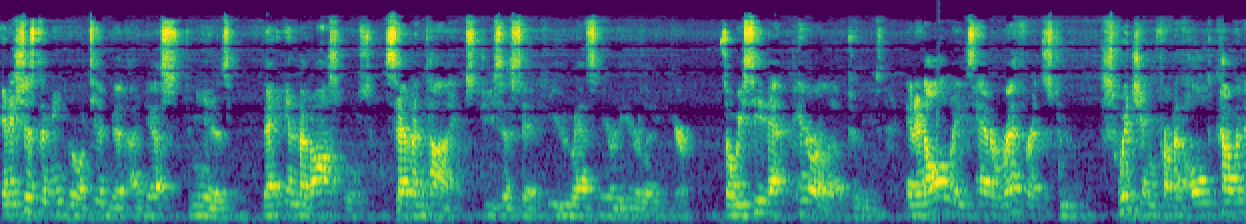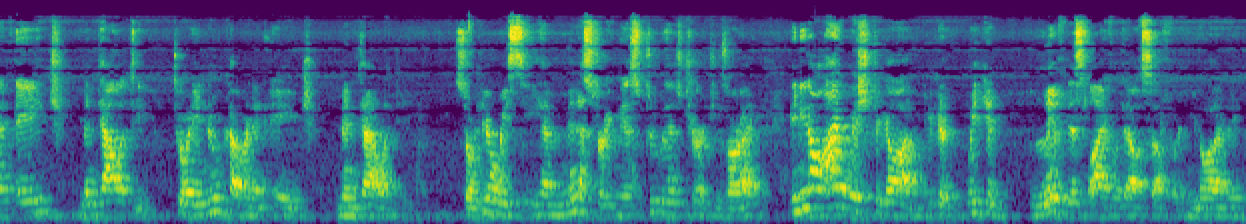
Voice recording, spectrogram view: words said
And it's just a neat little tidbit, I guess, to me is that in the Gospels, seven times Jesus said, He who has an ear to hear, let him hear. So we see that parallel to these. And it always had a reference to switching from an old covenant age mentality to a new covenant age mentality. So here we see him ministering this to his churches, all right? And you know, I wish to God you could we could live this life without suffering. You know what I mean?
